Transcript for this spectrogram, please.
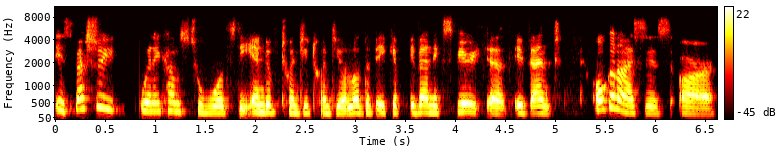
especially when it comes towards the end of 2020, a lot of event experience, uh, event organizers are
